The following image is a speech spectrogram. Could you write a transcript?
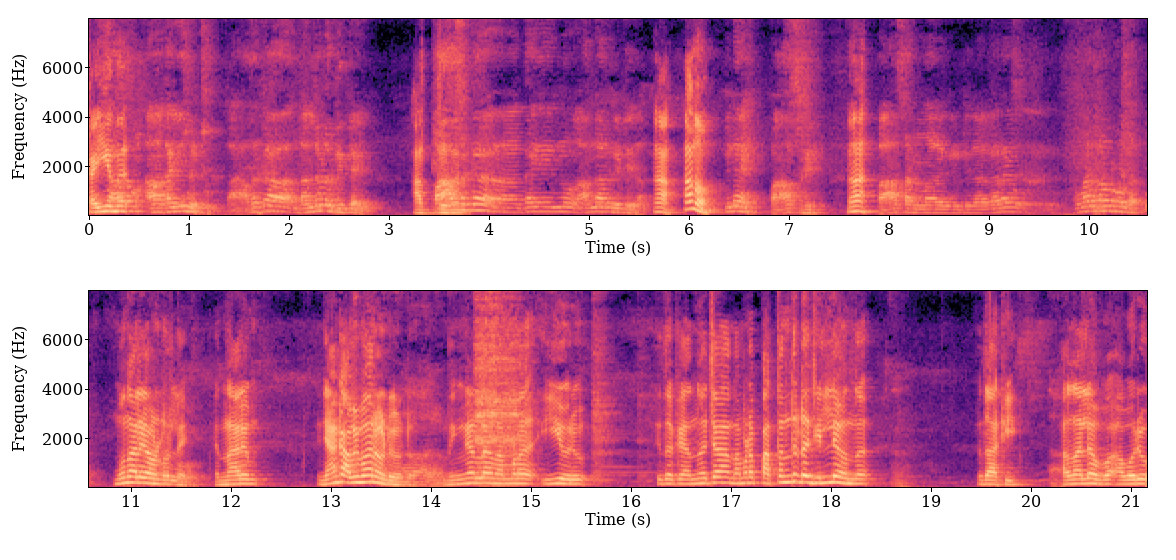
കയ്യിൽ നിന്ന് ആ കയ്യിൽ നിന്ന് ഇട്ടു അതൊക്കെ നല്ലോണം ക്ലിക്കായി അത് പാസ്സൊക്കെ കയ്യിൽ നിന്ന് അന്നാരം കിട്ടിയതാ. ആ ആണോ പിന്നെ പാസ് പാസ് കിട്ടിയതാ. മൂന്നാൽ കൗണ്ടറല്ലേ എന്നാലും ഞങ്ങൾക്ക് അഭിമാനമുണ്ട് കേട്ടോ. നിങ്ങളുടെ നമ്മൾ ഈ ഒരു ഇതൊക്കെ എന്ന് വെച്ചാൽ നമ്മുടെ പത്തനംതിട്ട ജില്ല ഒന്ന് ഇതാക്കി. അത് നല്ല ഒരു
